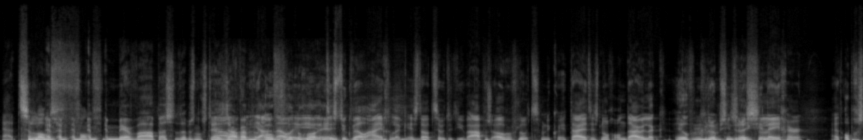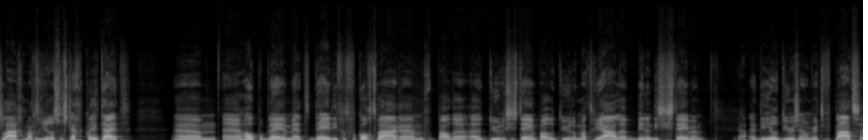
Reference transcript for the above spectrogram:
Ja, het is een land en, van... en- en meer wapens, dat hebben ze nog steeds. Nou, Daar hebben ze ja, overvloed nou, nog wel Het in. is natuurlijk wel eigenlijk, is dat ze hebben natuurlijk die wapensovervloed, maar de kwaliteit is nog onduidelijk. Heel veel Mhm, corruptie in het Russische leger. Het opgeslagen materiaal is van slechte kwaliteit. Ehm eh, hoop problemen met delen die wat verkocht waren. Bepaalde eh, dure systemen, bepaalde dure materialen binnen die systemen. Ja. die heel duur zijn om weer te verplaatsen.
